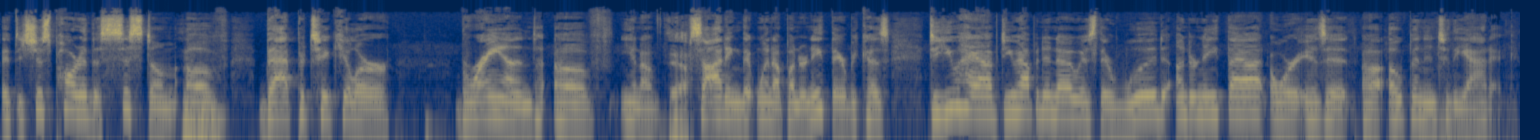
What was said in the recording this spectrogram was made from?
if it's just part of the system Mm-hmm. of that particular brand of you know Yeah. siding that went up underneath there because do you have do you happen to know is there wood underneath that or is it uh, open into the attic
